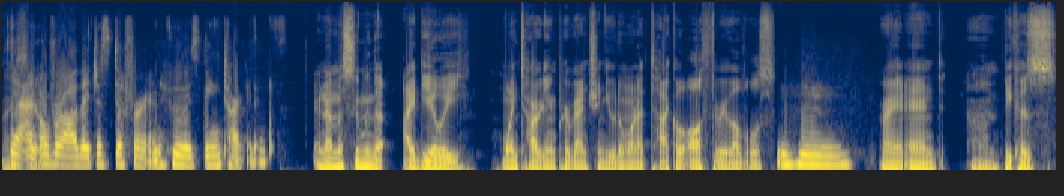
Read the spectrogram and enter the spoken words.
Yeah, see. and overall, they just differ in who is being targeted. And I'm assuming that ideally, when targeting prevention, you would want to tackle all three levels, hmm right? And um, because,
